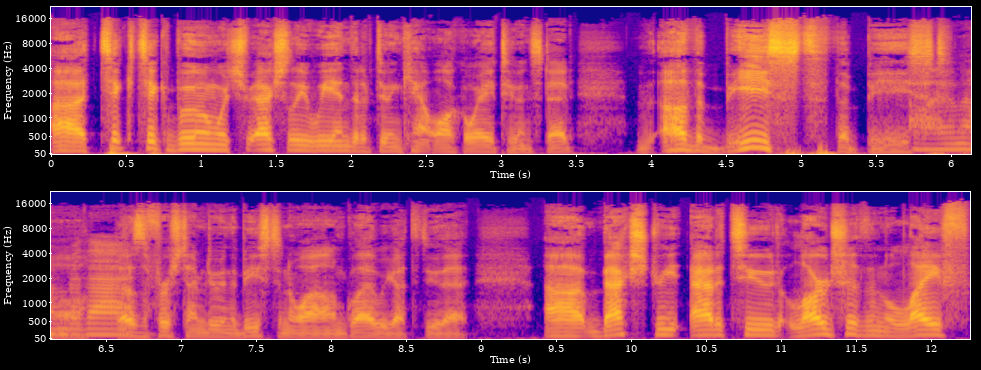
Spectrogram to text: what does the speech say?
Uh, tick tick boom, which actually we ended up doing can't walk away to instead. Uh, the beast, the beast. Oh, I remember that. That was the first time doing the beast in a while. I'm glad we got to do that. Uh, Backstreet attitude, larger than life.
